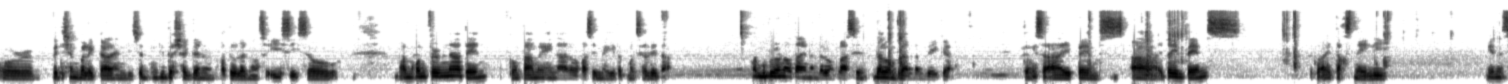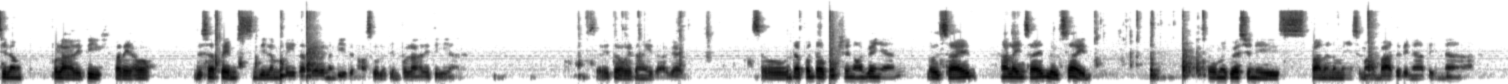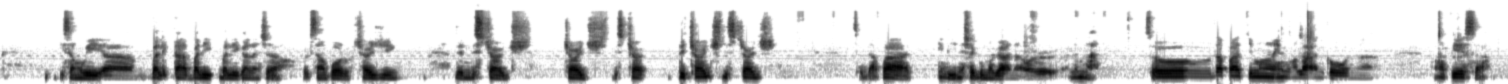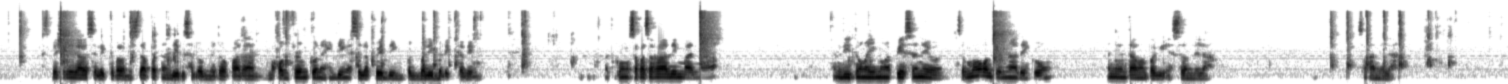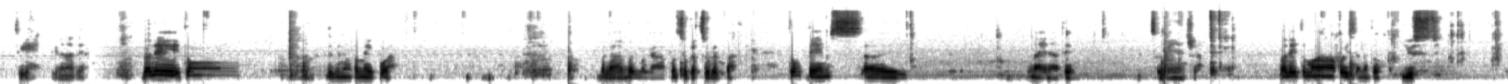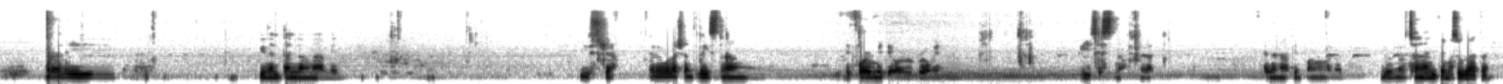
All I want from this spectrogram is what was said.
or pwede siyang baliktaran, hindi, siya, hindi daw siya ganun katulad ng sa AC. So, ma-confirm natin kung tama yung hinalo kasi mahirap magsalita mag-brown tayo ng dalawang klase, dalawang brand ng breaker. Itong isa ay PEMS. Ah, ito yung PEMS. Ito ay Taxnelli. Ganun silang polarity, pareho. Doon sa PEMS, hindi lang makita, pero nandito nakasulat yung polarity yan. So, ito, kitang-kita agad. So, dapat daw pag siya nakaganyan, load side, ah, line side, load side. So, my question is, paano naman yun sa mga battery natin na isang way uh, balik ta balik balikan lang siya. For example charging then discharge charge discharge discharge discharge. So dapat hindi na siya gumagana or ano na. So dapat yung mga hinuhalaan ko na mga pyesa especially lalo sa electronics dapat nandito sa loob nito para ma-confirm ko na hindi nga sila pwedeng pagbalik-balik ta rin. At kung sakasakali man na andito nga yung mga pyesa na yun. So, makakonfirm natin kung ano yung tamang pag install nila sa kanila. Sige, tingnan natin. Bale, itong dami ng kamay ko ah. Malaban maghapon, sugat-sugat pa. Itong PEMS ay unahin natin. So, ganyan siya. Bale, itong mga quiz na to, used. Bale, pinalitan lang namin. Use siya. Pero wala siyang trace ng deformity or broken pieces, no? Kailan natin pang ano, blown out. Sana tayo masugatan.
